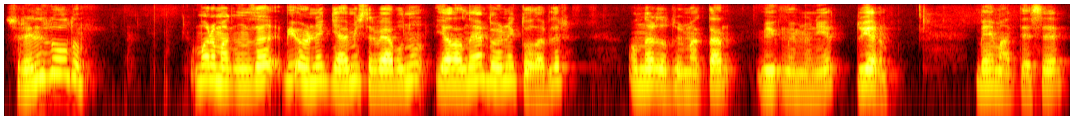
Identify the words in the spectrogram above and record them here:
Süreniz doldu. Umarım aklınıza bir örnek gelmiştir veya bunu yalanlayan bir örnek de olabilir. Onları da duymaktan büyük memnuniyet duyarım. B maddesi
